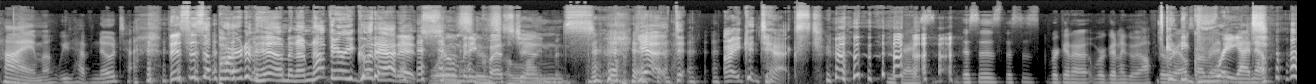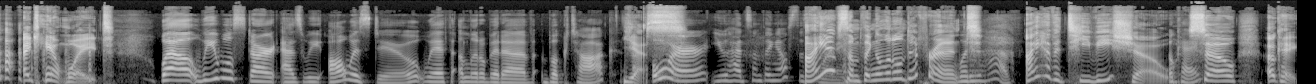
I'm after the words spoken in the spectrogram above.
time. We have no time. This is a part of him, and I'm not very good at it. so many questions. yeah, th- I could text. You guys, this is this is we're gonna we're gonna go off the It's gonna be rails already. great. Yeah, I know. I can't wait. Well, we will start as we always do with a little bit of book talk. Yes. Or you had something else this I morning. have something a little different. What do you have? I have a TV show. Okay. So, okay,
